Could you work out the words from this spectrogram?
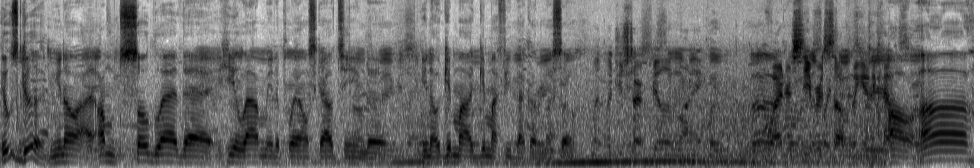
it was good. You know, I, I'm so glad that he allowed me to play on scout team to, you know, get my get my feedback on myself. When did you start feeling like wide receiver again? Oh, uh,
